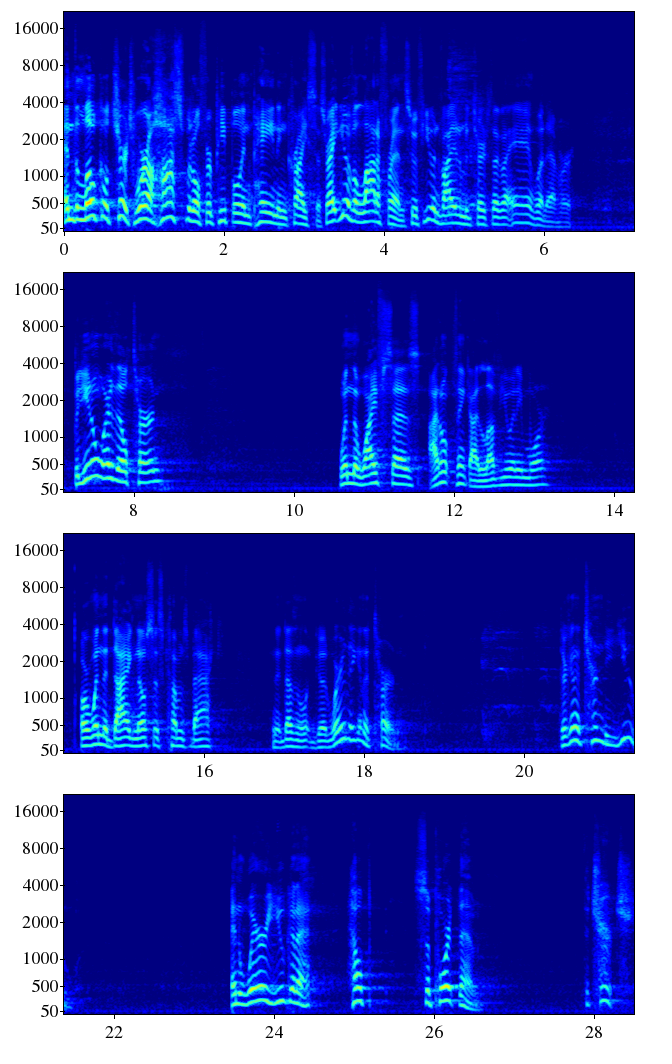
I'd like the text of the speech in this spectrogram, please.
And the local church, we're a hospital for people in pain and crisis, right? You have a lot of friends who, if you invited them to church, they're like, eh, whatever. But you know where they'll turn? When the wife says, I don't think I love you anymore. Or when the diagnosis comes back and it doesn't look good, where are they going to turn? They're going to turn to you. And where are you going to help support them? The church.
